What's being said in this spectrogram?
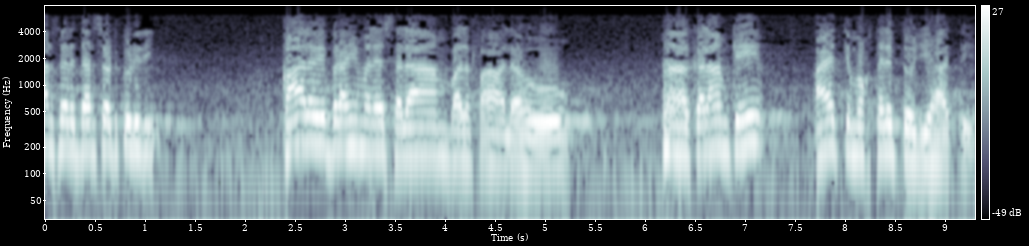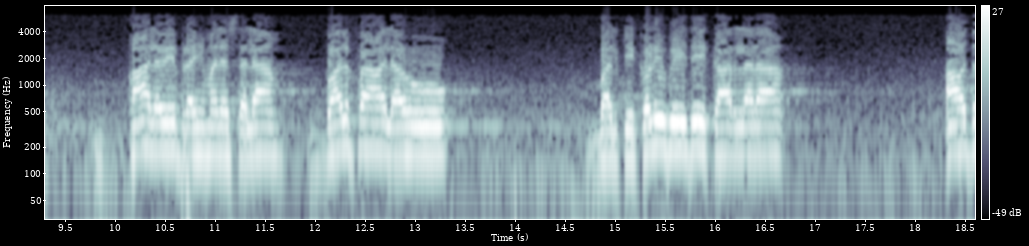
ار سره درسټ کړی دی قال ابراهيم عليه السلام بل فعله کلام کې آیت کې مختلف توجیهات دي قال ابراهيم عليه السلام بل فعله بلکې کړي وې دې کار لره او د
